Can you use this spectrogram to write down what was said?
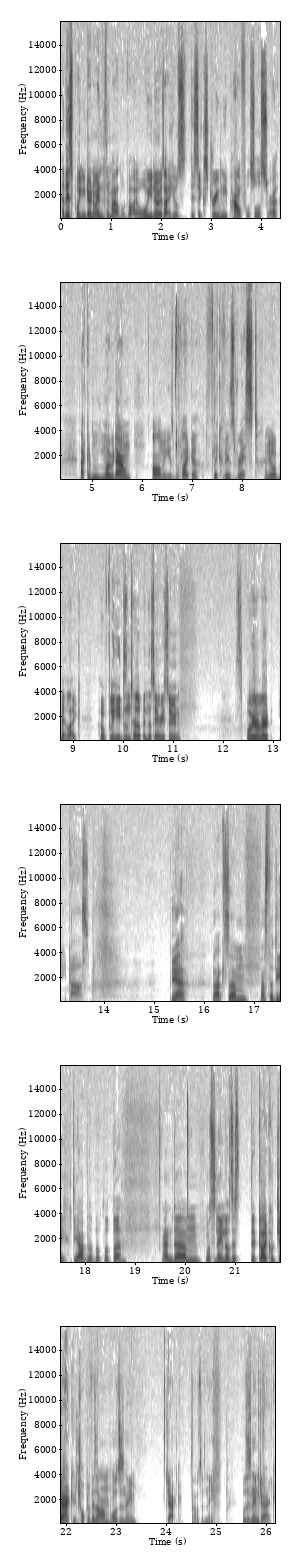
at this point you don't know anything about Lord Vile. All you know is that he was this extremely powerful sorcerer that could mow down armies with like a flick of his wrist, and you're a bit like, hopefully he doesn't turn up in the series soon. Spoiler alert, he does. But yeah, that's um that's the Di- Diablo blah blah blah. And um what's his name? There was this the guy called Jack who chopped off his arm. What was his name? Jack. That was his name. Was his name Jack?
